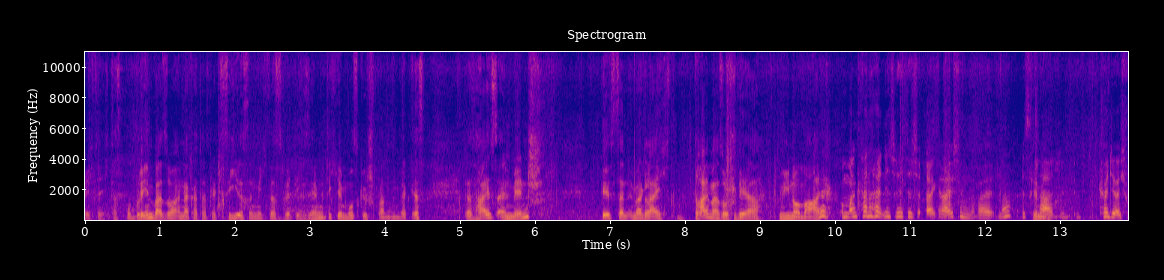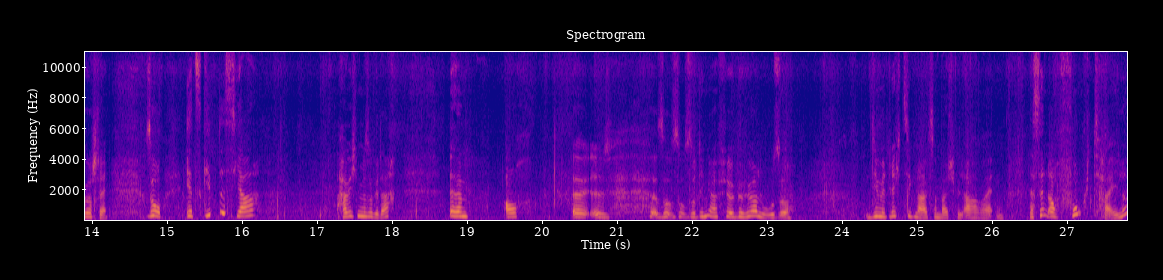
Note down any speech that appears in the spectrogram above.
Richtig. Das Problem bei so einer Kataplexie ist nämlich, dass wirklich sämtliche Muskelspannung weg ist. Das heißt, ein Mensch ist dann immer gleich dreimal so schwer wie normal. Und man kann halt nicht richtig ergreifen, weil, ne, ist Genau. klar, könnt ihr euch vorstellen. So, jetzt gibt es ja, habe ich mir so gedacht, ähm, auch äh, äh, so, so, so Dinger für Gehörlose, die mit Lichtsignal zum Beispiel arbeiten. Das sind auch Funkteile.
